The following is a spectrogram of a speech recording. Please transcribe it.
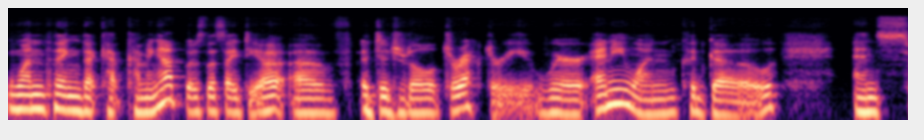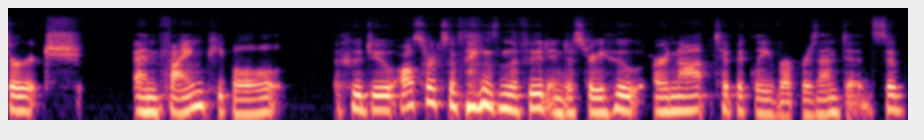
one thing that kept coming up was this idea of a digital directory where anyone could go and search and find people who do all sorts of things in the food industry who are not typically represented. So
